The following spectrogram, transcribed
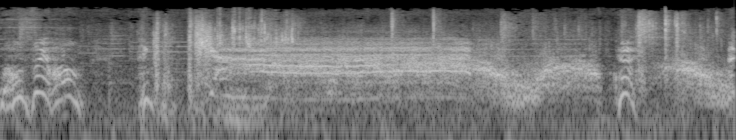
王飞鸿，哎呀！哼，哎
